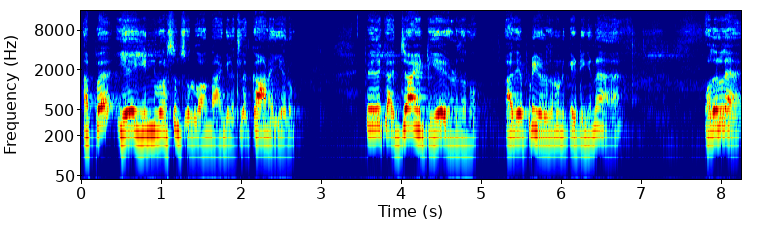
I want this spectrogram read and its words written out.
அப்போ ஏ இன்வர்ஸ்ன்னு சொல்லுவாங்க ஆங்கிலத்தில் காண இயலும். இப்போ இதுக்கு அட்ஜாயிண்ட் ஏ எழுதணும். அது எப்படி எழுதணும்னு கேட்டிங்கன்னா முதல்ல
